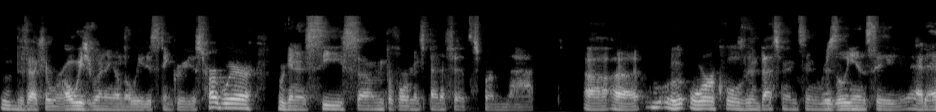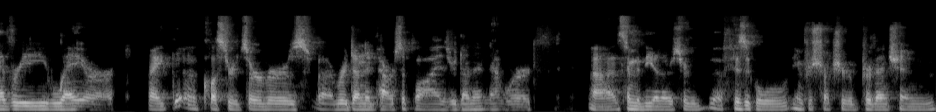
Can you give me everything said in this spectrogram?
the fact that we're always running on the latest and greatest hardware, we're going to see some performance benefits from that. Uh, uh, Oracle's investments in resiliency at every layer, right? Uh, clustered servers, redundant power supplies, redundant networks, some of the other sort of physical infrastructure prevention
